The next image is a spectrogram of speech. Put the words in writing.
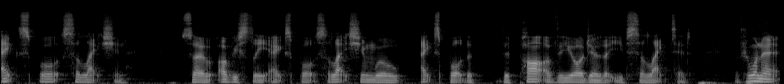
Export Selection. So obviously Export Selection will export the, the part of the audio that you've selected. If you want to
